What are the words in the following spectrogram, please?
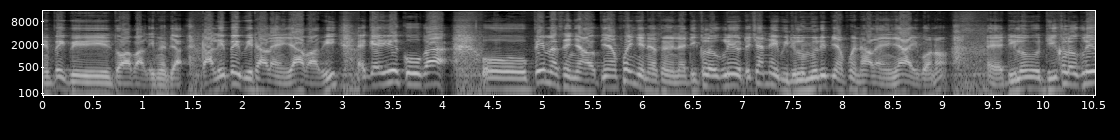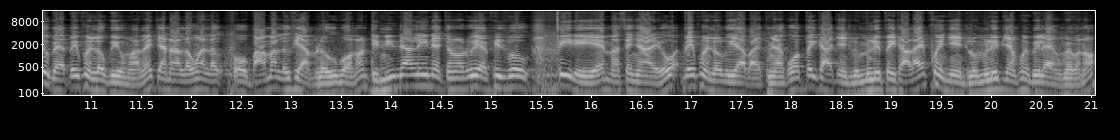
နေပိတ်ပေးသွားပါလိမ့်မယ်ဗျဒါလေးပိတ်ပေးထားလိုက်ရင်ရပါပြီအကယ်၍ကိုကဟို page messenger ကိုပြန်ဖွင့်ကျင်တယ်ဆိုရင်လည်းဒီ clock လေးကိုတစ်ချက်နှိပ်ပြီးဒီလိုမျိုးလေးပြန်ဖွင့်ထားလိုက်ရင်ရပြီပေါ့နော် အဲဒီလိုဒီ clock လေးကိုပဲပိတ်ဖွင့်လုပ်ပေးဦးမှာပဲကျန်တာလုံးဝဟိုဘာမှလုပ်ရမလို့ဘူးပေါ့နော်ဒီနီးသားလေးနဲ့ကျွန်တော်တို့ရဲ့ Facebook page တွေရဲ့ messenger တွေကိုအပိတ်ဖွင့်လုပ်လို့ရပါတယ်ခင်ဗျာကိုကပိတ်ထားခြင်းဒီလိုမျိုးလေးပိတ်ထားလိုက်ဖွင့်ခြင်းဒီလိုမျိုးလေးပြန်ဖွင့်ပေးလိုက်အောင်ပဲပေါ့နော်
